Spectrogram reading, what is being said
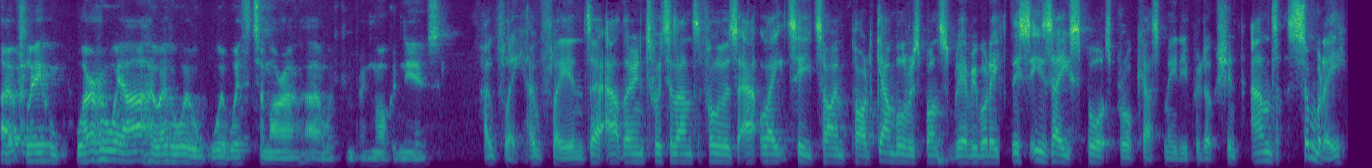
hopefully, wherever we are, whoever we're, we're with tomorrow, uh, we can bring more good news. Hopefully, hopefully. And uh, out there in Twitter land, follow us at Late Tee Time Pod. Gamble responsibly, everybody. This is a sports broadcast media production. And somebody,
